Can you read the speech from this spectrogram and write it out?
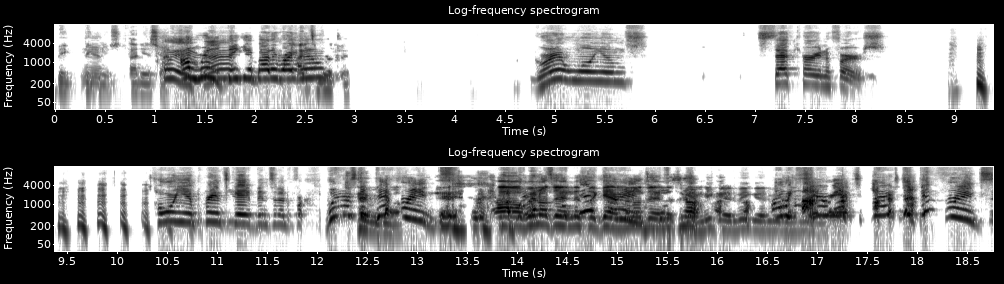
Big, big Yeah. news. Thaddeus Young. Hey, I'm really Dad. thinking about it right now. Grant Williams, Seth Curry in the first. Taurean Prince, Gabe Vincent in the first. Where's the There we go. difference? Oh, we're not doing this again. We're not doing this again. We good. We good. Are We we good. serious? Where's the difference?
